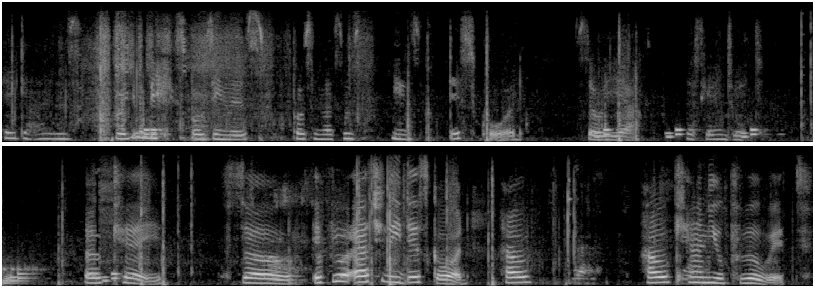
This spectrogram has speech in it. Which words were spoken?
Hey guys, we're gonna be exposing this person this says he's Discord. So yeah, let's get into it. Okay, so if you're actually Discord, how how can you prove it?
